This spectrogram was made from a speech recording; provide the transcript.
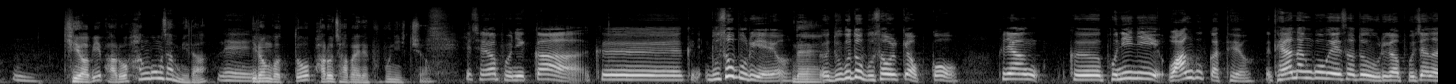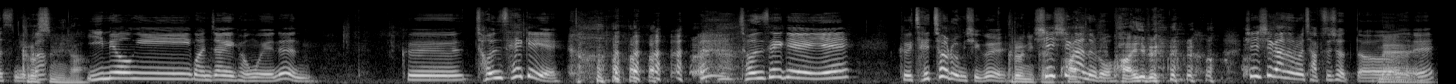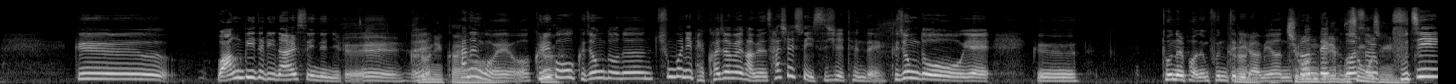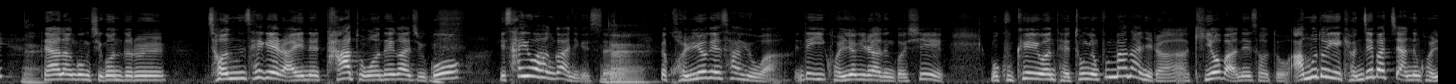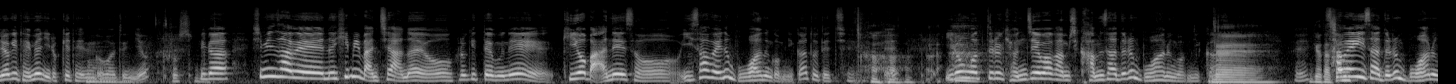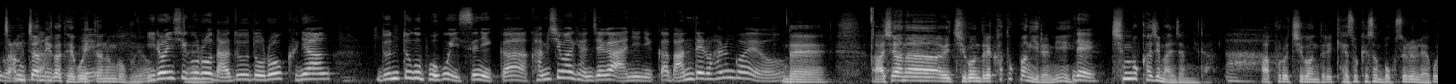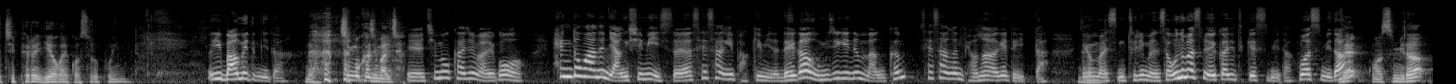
기업이 바로 항공사입니다. 음. 네. 이런 것도 바로 잡아야 될 부분이 있죠. 제가 보니까 그 무소불위예요. 네. 누구도 무서울 게 없고 그냥 그 본인이 왕국 같아요. 대한항공에서도 우리가 보지 않았습니까? 그렇습니다. 이명희 관장의 경우에는 그 전 세계에 전 세계의 그 제철 음식을 그러니까 실시간으로 과, 과일을 실시간으로 잡수셨던 네. 예? 그 왕비들이나 할 수 있는 일을 예? 그러니까요. 하는 거예요. 그리고 그 정도는 충분히 백화점에 가면 사실 수 있으실 텐데 그 정도의 그 돈을 버는 분들이라면 그러니까. 그런데 그것을? 굳이 네. 대한항공 직원들을 전 세계 라인을 다 동원해가지고 이 사유화한 거 아니겠어요? 네. 그러니까 권력의 사유화. 근데 이 권력이라는 것이 뭐 국회의원, 대통령뿐만 아니라 기업 안에서도 아무도 이게 견제받지 않는 권력이 되면 이렇게 되는 거거든요. 그렇습니다. 그러니까 시민사회는 힘이 많지 않아요. 그렇기 때문에 기업 안에서 이 사회는 뭐 하는 겁니까 도대체? 예? 이런 것들을 견제와 감시, 감사들은 뭐 하는 겁니까? 네. 짬- 사회이사들은 뭐 하는 겁니까? 짬짬이가 되고 예? 있다는 거고요. 이런 식으로 놔두도록 그냥 눈 뜨고 보고 있으니까 감시와 견제가 아니니까 마음대로 하는 거예요. 네. 아시아나의 직원들의 카톡방 이름이 네. 침묵하지 말자입니다. 아. 앞으로 직원들이 계속해서 목소리를 내고 집회를 이어갈 것으로 보입니다. 이 마음에 듭니다. 네. 침묵하지 말자. 예, 침묵하지 말고 행동하는 양심이 있어야 세상이 바뀝니다. 내가 움직이는 만큼 세상은 변화하게 돼 있다. 이런 네. 말씀 드리면서 오늘 말씀 여기까지 듣겠습니다. 고맙습니다. 네, 고맙습니다.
